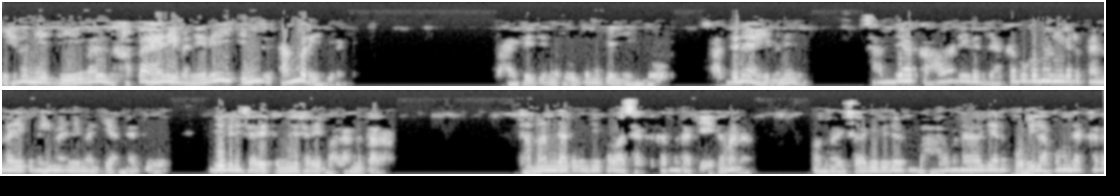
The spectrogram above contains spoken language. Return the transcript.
එහෙනම් මේ දේවල් කපහැරීම නෙවෙයි ඉන්ද සංවරය කියන්නේ. ආයිතේ තියෙන රූපම දෙන්නේ සද්ද නෑ හිම නෙවෙයි. සද්දයක් ආවට ඒක දැකපු ගමන් ඒකට පැනලා ඒක මෙහිමයි මෙහිමයි කියන්නේ නැතුව දෙවෙනි සැරේ තුන්වෙනි සැරේ බලන්න තරම්. Taman දැකපු දේ පවා සැක කරන ගැටි එනවනම් මම ඉස්සරහේ විදිහට භාවනාව කියන පොඩි ලකුණු දැක්කට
